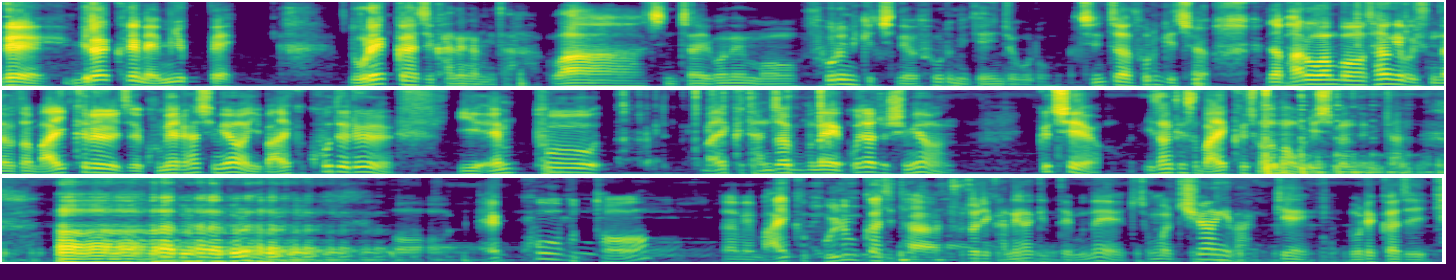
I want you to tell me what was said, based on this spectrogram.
네, 미라클의 M600 노래까지 가능합니다. 와, 진짜 이거는 뭐 소름이 끼치네요. 소름이 개인적으로 진짜 소름 끼쳐요. 자, 바로 한번 사용해 보겠습니다. 우선 마이크를 이제 구매를 하시면 이 마이크 코드를 이 앰프 마이크 단자 부분에 꽂아 주시면 끝이에요. 이 상태에서 마이크 전원만 올리시면 됩니다. 아, 하나 둘 하나 둘 하나 둘 하나 둘. 어, 에코부터 그다음에 마이크 볼륨까지 다 조절이 가능하기 때문에 정말 취향에 맞게 노래까지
